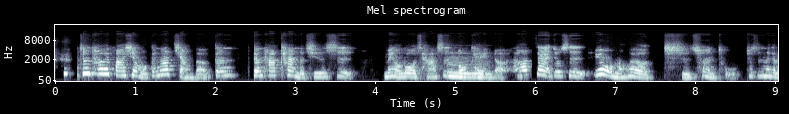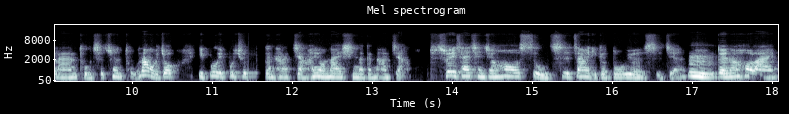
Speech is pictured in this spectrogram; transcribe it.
就是他会发现我跟他讲的跟跟他看的其实是没有落差，是 OK 的。嗯、然后再就是因为我们会有尺寸图，就是那个蓝图尺寸图，那我就一步一步去跟他讲，很有耐心的跟他讲。所以才前前后后四五次，这样一个多月的时间。嗯，对。那后，后来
